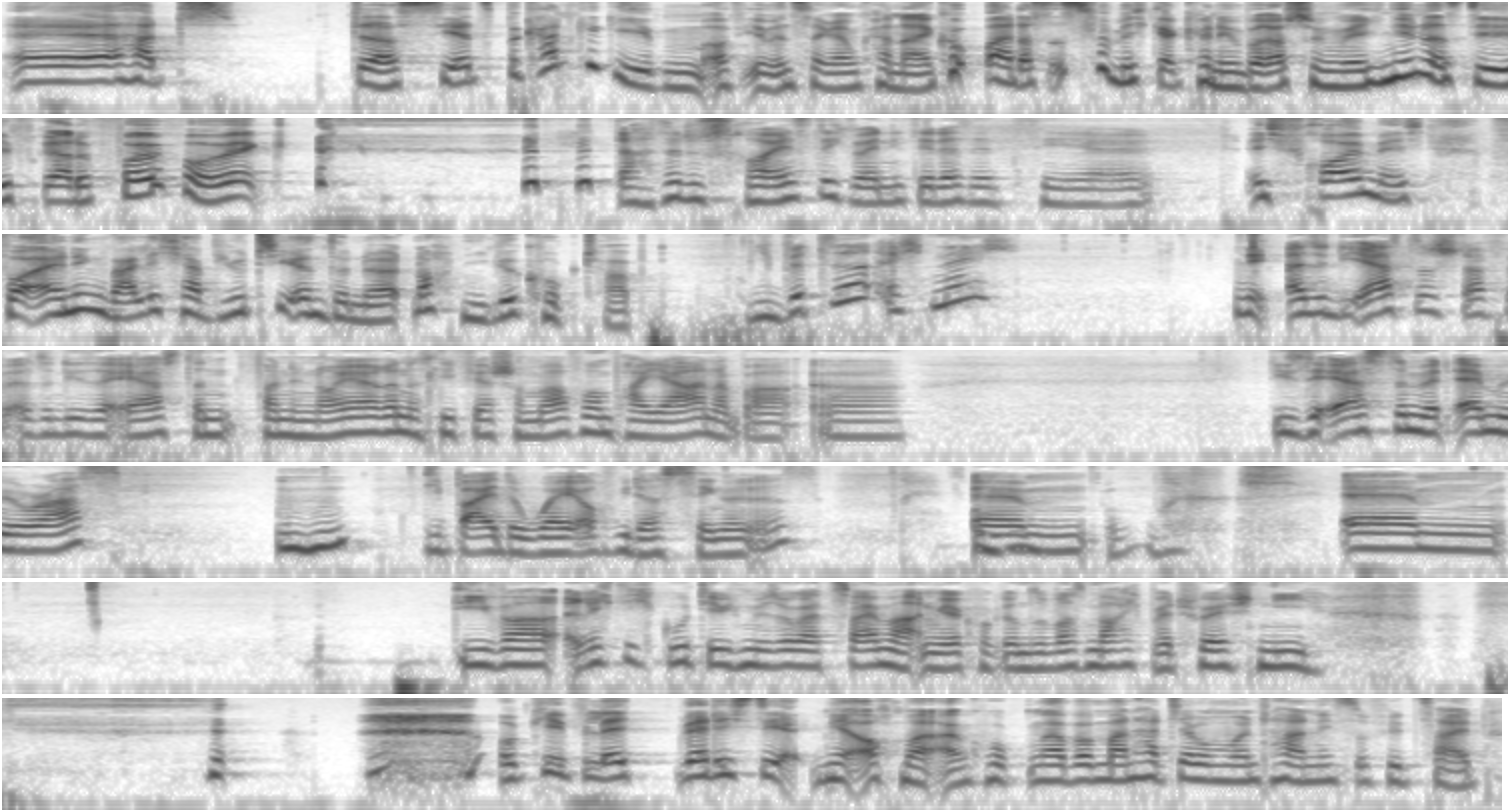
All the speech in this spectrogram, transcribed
äh, hat das jetzt bekannt gegeben auf ihrem Instagram-Kanal. Guck mal, das ist für mich gar keine Überraschung mehr. Ich nehme das dir gerade voll vorweg. Dachte, du freust dich, wenn ich dir das erzähle. Ich freue mich. Vor allen Dingen, weil ich ja Beauty and the Nerd noch nie geguckt habe. Wie bitte? Echt nicht? Nee. Also die erste Staffel, also diese erste von den neueren, das lief ja schon mal vor ein paar Jahren, aber äh, diese erste mit Amy Russ, die by the way auch wieder Single ist, ähm, ähm, die war richtig gut, die habe ich mir sogar zweimal angeguckt und sowas mache ich bei Trash nie. Okay, vielleicht werde ich sie mir auch mal angucken, aber man hat ja momentan nicht so viel Zeit.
